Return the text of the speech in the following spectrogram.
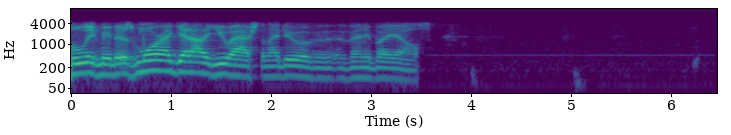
Believe me, there's more I get out of you, Ash, than I do of, of anybody else.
